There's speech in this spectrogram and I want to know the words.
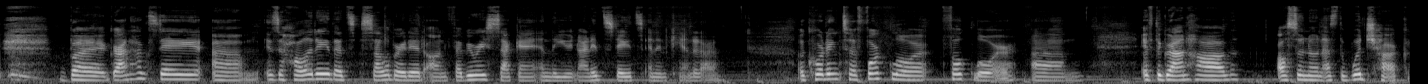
but Groundhog's Day um, is a holiday that's celebrated on February 2nd in the United States and in Canada. According to folklore, folklore um, if the groundhog, also known as the woodchuck,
